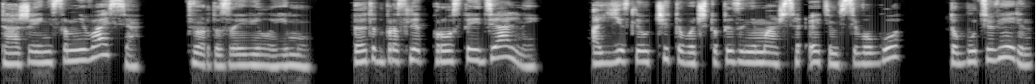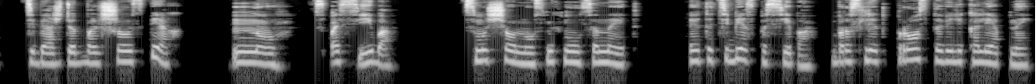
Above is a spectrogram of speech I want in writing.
«Даже и не сомневайся», – твердо заявила ему. «Этот браслет просто идеальный. А если учитывать, что ты занимаешься этим всего год, то будь уверен, тебя ждет большой успех. Ну, спасибо. Смущенно усмехнулся Нейт. Это тебе спасибо. Браслет просто великолепный.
